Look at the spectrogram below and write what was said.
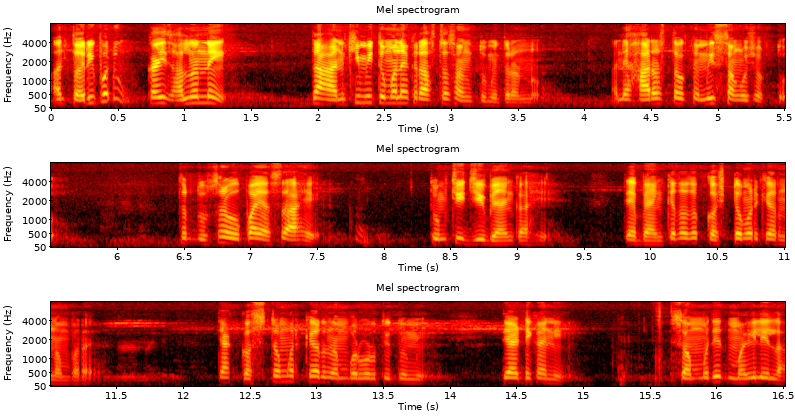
आणि तरी पण काही झालं नाही तर आणखी मी तुम्हाला एक रास्ता सांगतो मित्रांनो. आणि हा रस्ता फक्त मीच सांगू शकतो. तर दुसरा उपाय असा आहे तुमची जी बँक आहे त्या बँकेचा जो कस्टमर केअर नंबर आहे त्या कस्टमर केअर नंबरवरती तुम्ही त्या ठिकाणी संबंधित महिलेला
